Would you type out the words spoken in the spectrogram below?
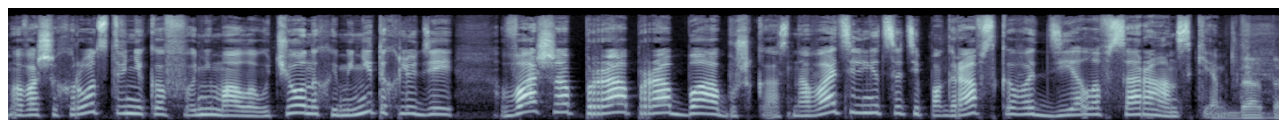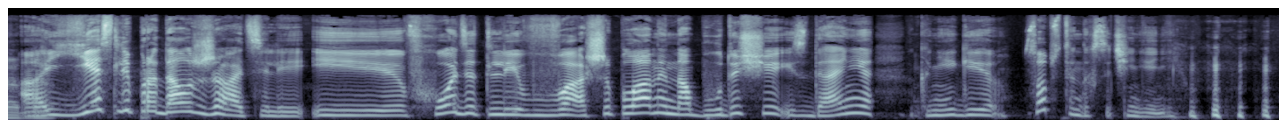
ваших родственников немало ученых, именитых людей. Ваша прапрабабушка, основательница типографского дела в Саранске. Да, да, да. А есть ли продолжатели и входят ли в ваши планы на будущее издание книги собственных сочинений?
